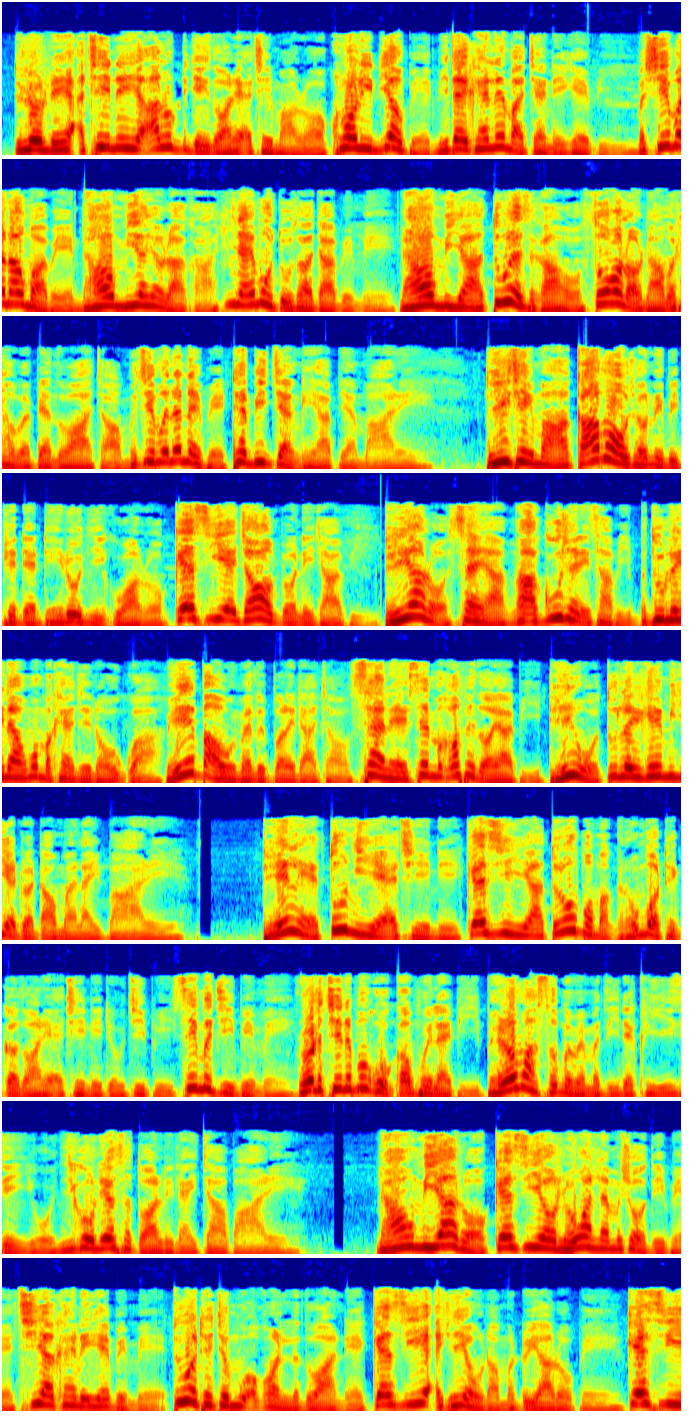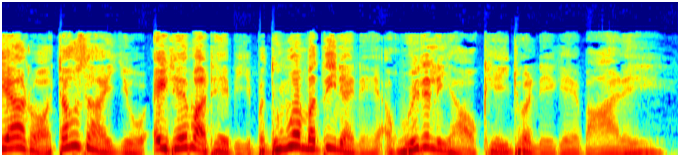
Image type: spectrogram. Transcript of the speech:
ဒီလိုနဲ့အခြေအနေရအလုပ်တည်ငြိမ်သွားတဲ့အချိန်မှာတော့ခရော်လီတယောက်ပဲမြေတိုက်ခန်းထဲမှာကြံနေခဲ့ပြီးမရှင်းမနောက်မှာပဲနာအိုမီယာရောက်လာကညှိနှိုင်းဖို့စူးစမ်းကြပေမယ့်နာအိုမီယာသူ့ရဲ့စကားကိုစောအောင်တော့နားမထောင်ပဲပြန်သွားအကြောင်းမချင်မနဲ့နဲ့ပဲထပ်ပြီးကြံခဲ့ရပြန်ပါတယ် ဒီအချိန်မှာကားပေါင်ချုံနေပြီဖြစ်တဲ့ဒင်းတို့ညီကတော့ကက်စီရဲ့အကြောင်းအောင်ပြောနေကြပြီဒင်းကတော့ဆန်ရငါအခုချိန်နေစပြီးဘသူလိန်တော်မှမခံချင်တော့ဘူးကွာမင်းပါဝင်မဲ့လို့ပြောလိုက်တာကြောင့်ဆန်လည်းစိတ်မကောင်းဖြစ်သွားရပြီးဒင်းကိုသူလိန်ခဲမိတဲ့အတွက်တောင်းပန်လိုက်ပါတယ်ဒင်းလည်းသူ့ညီရဲ့အခြေအနေကက်စီယာသူတို့ဘောမှာကရုံးပေါ်ထိတ်ကောက်သွားတဲ့အခြေအနေတွေကိုကြည့်ပြီးစိတ်မကြည့်ပေမယ့်ရော်တချင်းတစ်ပုတ်ကိုကောက်ဖွင့်လိုက်ပြီးဘယ်တော့မှဆုံးမမဲ့မသိတဲ့ခရီးစဉ်ကိုညီကုန်တယောက်ဆက်သွားလေလိုက်ကြပါတယ် နောင်မီကတော့ကက်စီယောလုံးဝလက်မလျှော့သေးပဲချီရခံနေရဲပေမဲ့သူ့ရဲ့ထချက်မှုအကောင့်လွတ်သွားနဲ့ကက်စီရဲ့အရေးအုံတော့မတွေ့ရတော့ပဲကက်စီကတော့တောက်စာကြီးကိုအိတ်ထဲမှာထည့်ပြီးဘယ်သူမှမသိနိုင်တဲ့အဝေးတလျာကိုခရီးထွက်နေခဲ့ပါတယ်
